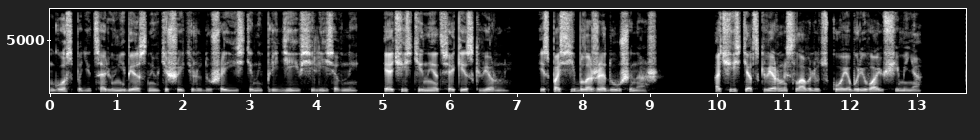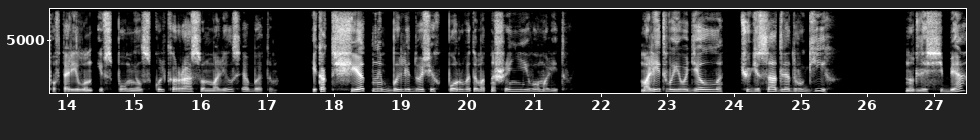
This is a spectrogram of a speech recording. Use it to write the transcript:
Господи, Царю Небесный, Утешителю душе истины, приди и вселись вны, и очисти ны от всякие скверны, и спаси блаже души наши. Очисти от скверны славы людской, обуревающей меня. Повторил он и вспомнил, сколько раз он молился об этом, и как тщетны были до сих пор в этом отношении его молитвы. Молитва его делала чудеса для других, но для себя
